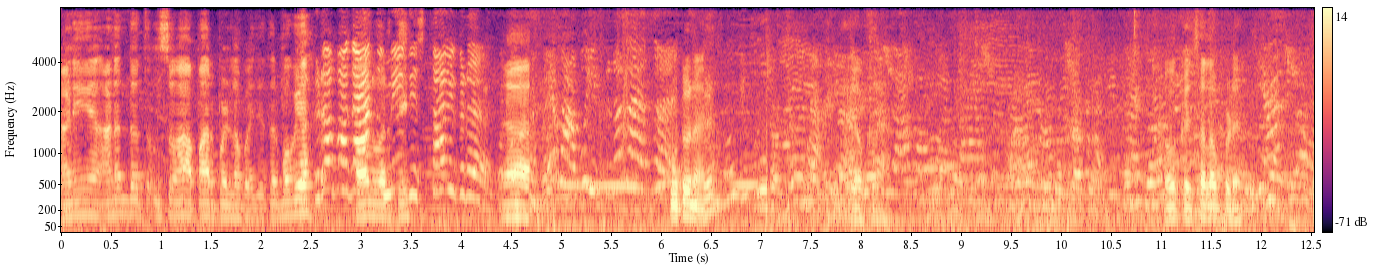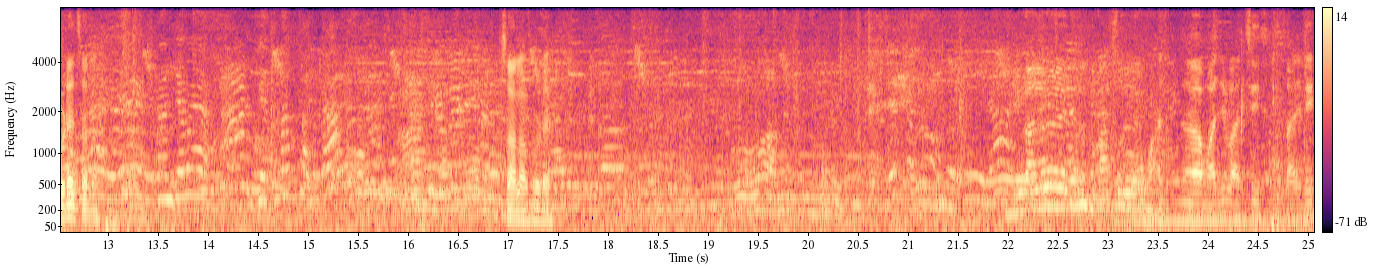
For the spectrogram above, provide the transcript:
आणि आनंदात उत्सव हा पार पडला पाहिजे. तर बघूया इकडं बघा हॉल तुम्ही वरती दिसता इकडं. हा. ए, बाबू इकडं जायचं कुठून आहे. ओके चला पुढे. पुढे चला. चला पुढे. माझी भाची सायली.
